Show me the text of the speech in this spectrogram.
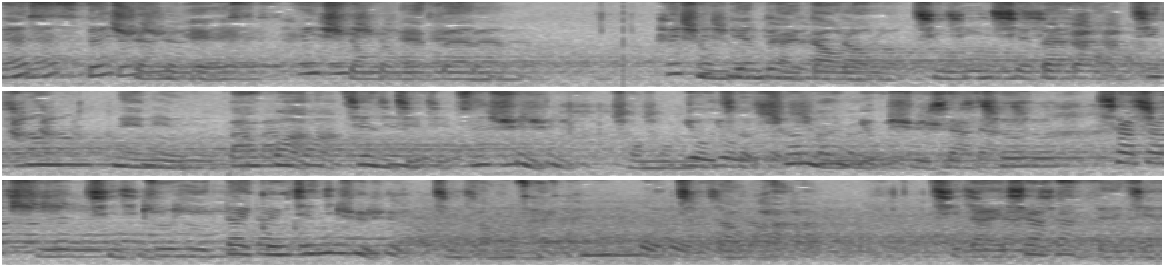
，Next station is 黑熊 FM。黑熊电台到了，请您携带好鸡汤、内幕、八卦、见解、资讯，从右侧车门有序下车。下车时请注意带钩间距，谨防踩空或迟到卡。期待下次再见。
